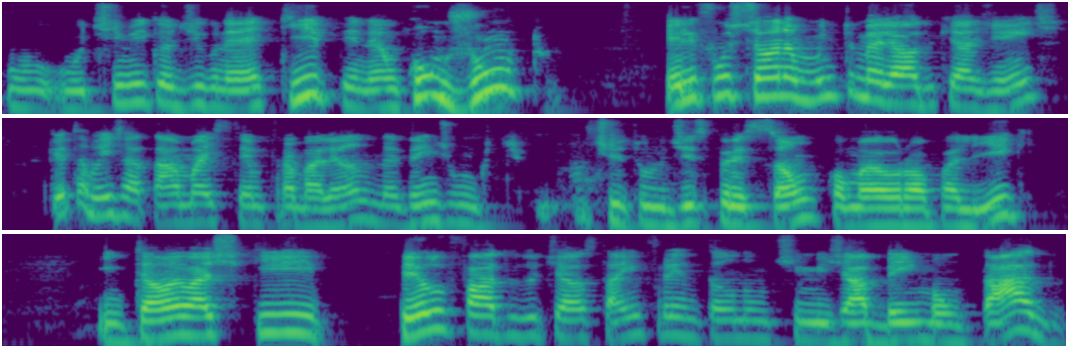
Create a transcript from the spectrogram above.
o, o time que eu digo, né, equipe, né, o conjunto, ele funciona muito melhor do que a gente porque também já está há mais tempo trabalhando, né? vem de um título de expressão como a Europa League. Então eu acho que pelo fato do Chelsea estar enfrentando um time já bem montado,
